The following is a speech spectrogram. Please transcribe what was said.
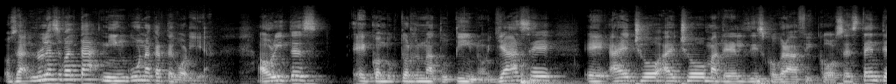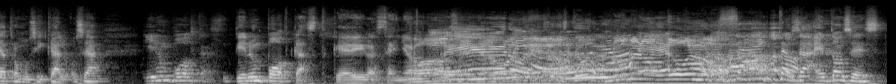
O sea, no le hace falta ninguna categoría. Ahorita es eh, conductor de un matutino, ya se eh, ha, hecho, ha hecho materiales discográficos, está en teatro musical, o sea, Tiene un podcast. tiene un podcast que diga, señor. No, Pero, señor, eso es tú. número uno. Exacto. O sea, entonces,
